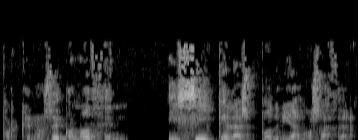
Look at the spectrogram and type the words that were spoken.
porque no se conocen y sí que las podríamos hacer.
